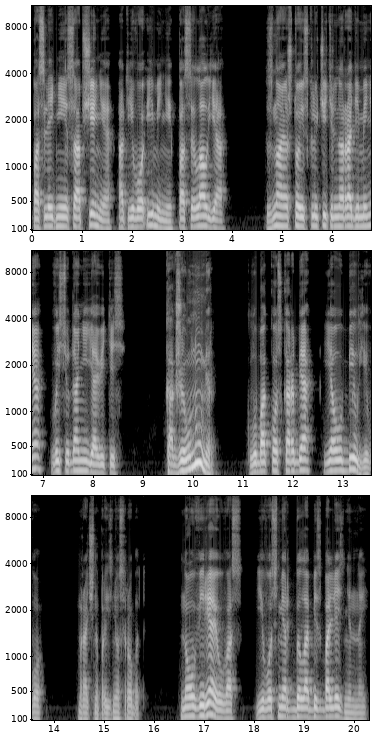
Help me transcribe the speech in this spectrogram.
«Последние сообщения от его имени посылал я. Зная, что исключительно ради меня вы сюда не явитесь». «Как же он умер?» Глубоко скорбя, я убил его, мрачно произнес робот. Но уверяю вас, его смерть была безболезненной.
